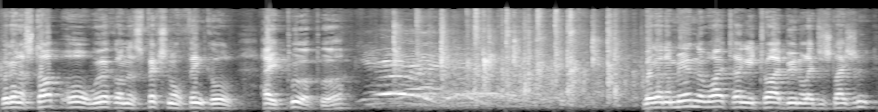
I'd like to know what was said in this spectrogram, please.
We're going to stop all work on this fictional thing called He Puapua. We're going to amend the Waitangi Tribunal legislation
